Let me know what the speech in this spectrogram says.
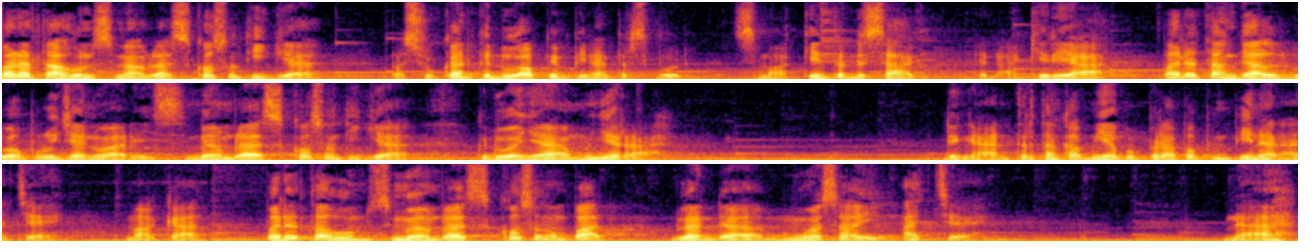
pada tahun 1903, pasukan kedua pimpinan tersebut semakin terdesak dan akhirnya pada tanggal 20 Januari 1903 keduanya menyerah. Dengan tertangkapnya beberapa pimpinan Aceh, maka pada tahun 1904 Belanda menguasai Aceh. Nah,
